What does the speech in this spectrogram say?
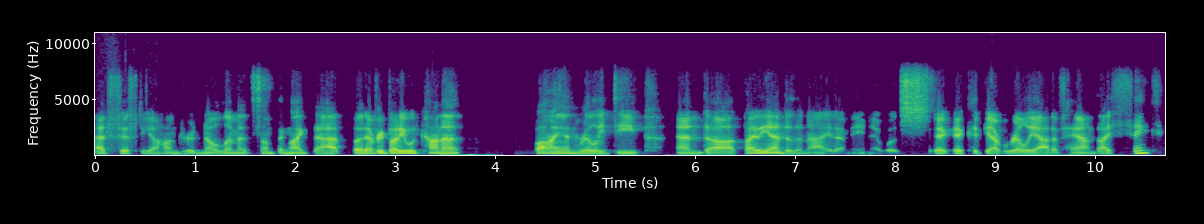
at 50, 100, no limit, something like that. But everybody would kind of buy in really deep. And uh, by the end of the night, I mean, it was it, it could get really out of hand. I think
